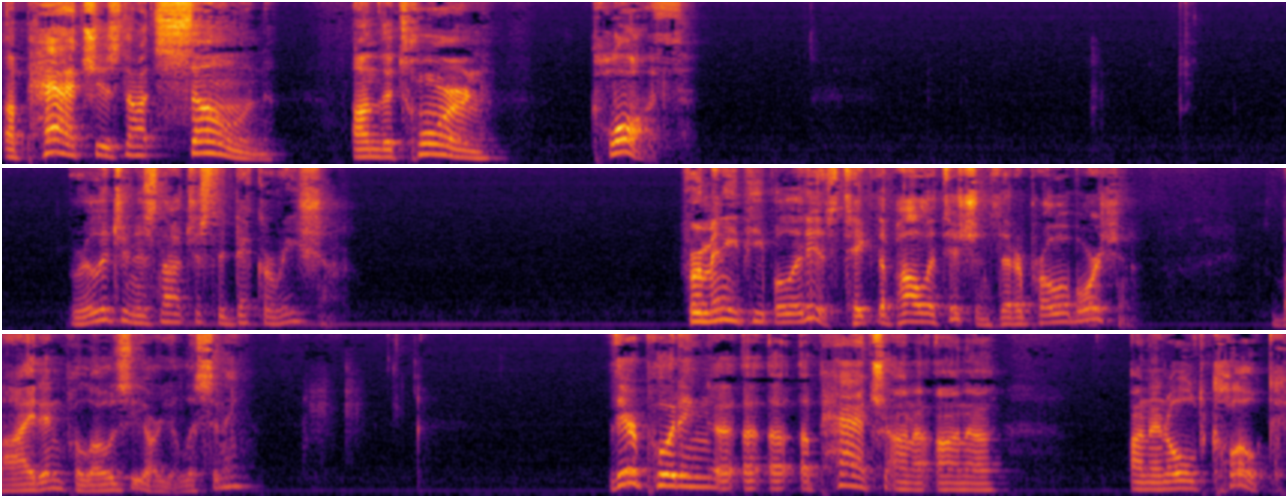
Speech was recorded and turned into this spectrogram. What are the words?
A patch is not sewn on the torn cloth. Religion is not just a decoration. For many people, it is. Take the politicians that are pro abortion. Biden, Pelosi, are you listening? They're putting a, a, a, patch on a, on, a, on an old cloak.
